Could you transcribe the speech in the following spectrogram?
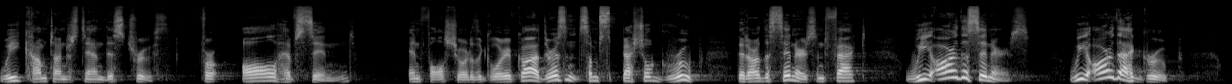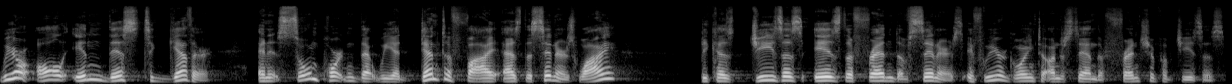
we come to understand this truth. For all have sinned and fall short of the glory of God. There isn't some special group that are the sinners. In fact, we are the sinners. We are that group. We are all in this together. And it's so important that we identify as the sinners. Why? Because Jesus is the friend of sinners. If we are going to understand the friendship of Jesus,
